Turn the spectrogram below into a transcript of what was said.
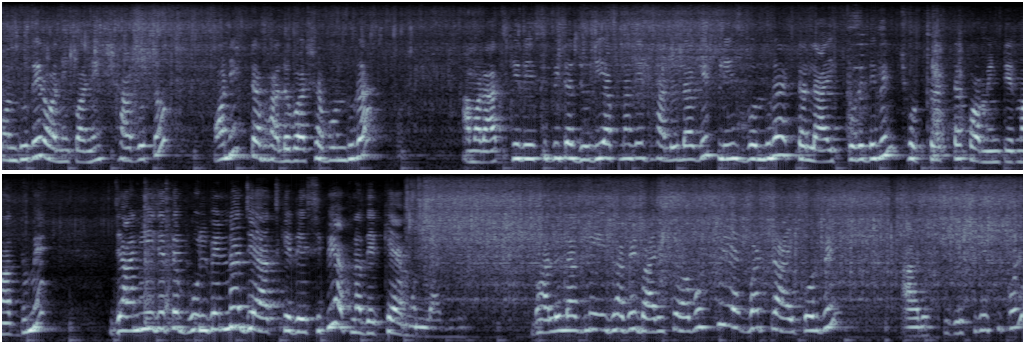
বন্ধুদের অনেক অনেক স্বাগত। অনেকটা ভালোবাসা বন্ধুরা। আমার আজকের রেসিপিটা যদি আপনাদের ভালো লাগে প্লিজ বন্ধুরা একটা লাইক করে দেবেন, ছোট্ট একটা কমেন্টের মাধ্যমে। জানিয়ে যেতে ভুলবেন না যে আজকের রেসিপি আপনাদের কেমন লাগবে ভালো লাগলে এইভাবে বাড়িতে অবশ্যই একবার ট্রাই করবেন আর একটু বেশি বেশি করে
